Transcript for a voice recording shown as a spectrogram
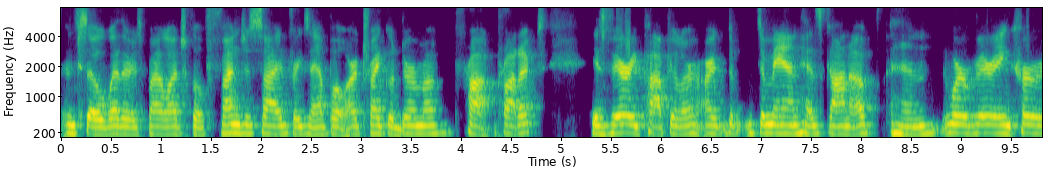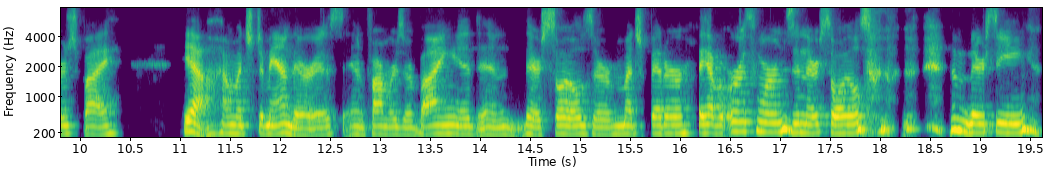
And so, whether it's biological fungicide, for example, our trichoderma pro- product is very popular. Our d- demand has gone up, and we're very encouraged by yeah, how much demand there is, and farmers are buying it, and their soils are much better. They have earthworms in their soils, and they're seeing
